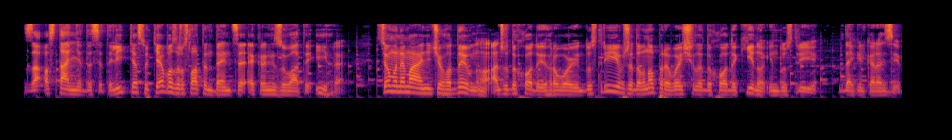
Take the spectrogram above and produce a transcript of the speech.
За останнє десятиліття суттєво зросла тенденція екранізувати ігри. В цьому немає нічого дивного, адже доходи ігрової індустрії вже давно перевищили доходи кіноіндустрії в декілька разів.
